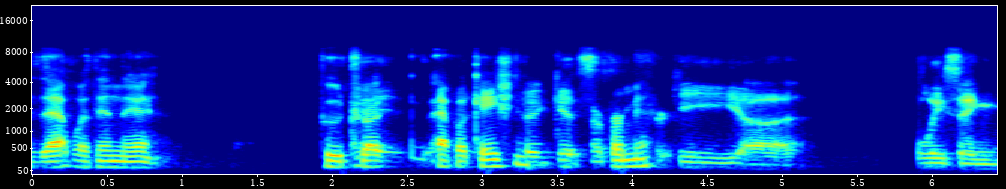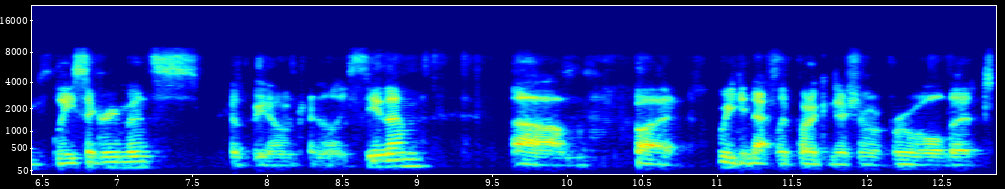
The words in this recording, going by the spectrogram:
Is that within the food truck application It gets or permit? tricky, uh, leasing lease agreements, because we don't generally see them. Um, but we can definitely put a condition of approval that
